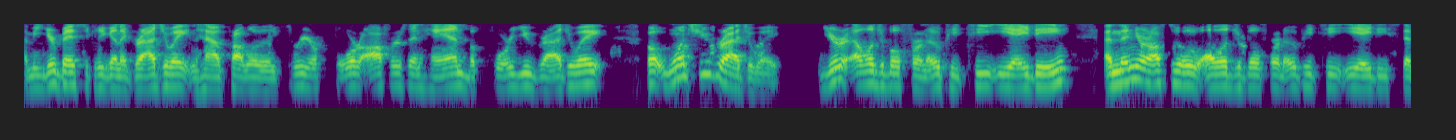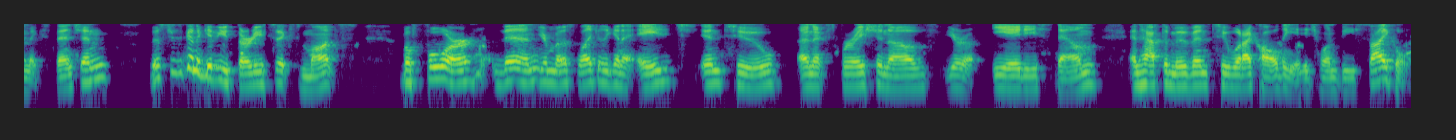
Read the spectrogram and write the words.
I mean, you're basically going to graduate and have probably three or four offers in hand before you graduate. But once you graduate, you're eligible for an OPT EAD, and then you're also eligible for an OPT EAD STEM extension. This is going to give you 36 months before then you're most likely going to age into an expiration of your EAD STEM and have to move into what I call the H1B cycle,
